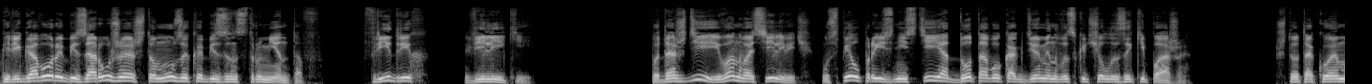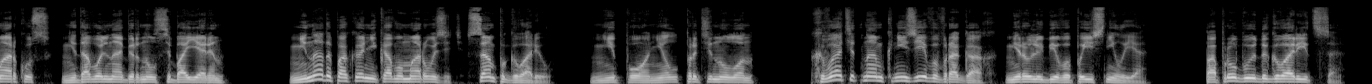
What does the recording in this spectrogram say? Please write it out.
Переговоры без оружия, что музыка без инструментов. Фридрих Великий. «Подожди, Иван Васильевич», — успел произнести я до того, как Демин выскочил из экипажа. «Что такое, Маркус?» — недовольно обернулся боярин. «Не надо пока никого морозить, сам поговорю». «Не понял», — протянул он. «Хватит нам князей во врагах», — миролюбиво пояснил я. «Попробую договориться».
